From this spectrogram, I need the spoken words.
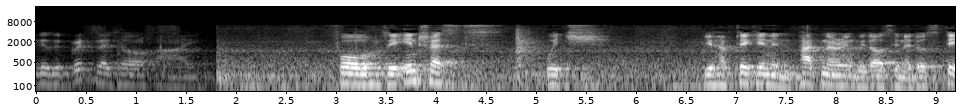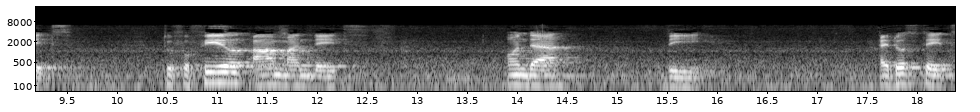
It is with great pleasure I, for the interest which you have taken in partnering with us in Edo State to fulfill our mandate under the Edo State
